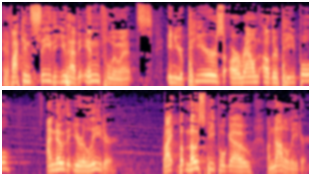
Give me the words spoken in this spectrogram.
And if I can see that you have influence in your peers or around other people, I know that you're a leader. Right? But most people go, I'm not a leader.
